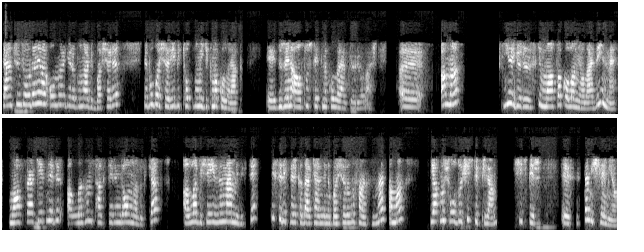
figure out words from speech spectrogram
Yani çünkü orada ne var? Onlara göre bunlar bir başarı ve bu başarıyı bir toplumu yıkmak olarak, e, düzeni alt üst etmek olarak görüyorlar. E, ama yine görüyoruz ki muvaffak olamıyorlar değil mi? Muvaffakiyet nedir? Allah'ın takdirinde olmadıkça, Allah bir şeye izin vermedikçe istedikleri kadar kendini başarılı sansınlar ama yapmış olduğu hiçbir plan, hiçbir e, sistem işlemiyor.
